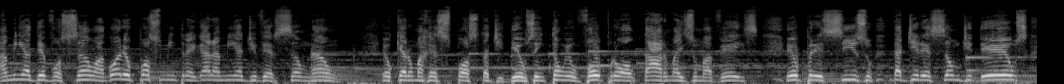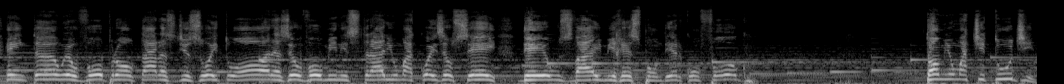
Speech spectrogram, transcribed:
a minha devoção, agora eu posso me entregar à minha diversão. Não, eu quero uma resposta de Deus, então eu vou para o altar mais uma vez. Eu preciso da direção de Deus, então eu vou para o altar às 18 horas. Eu vou ministrar e uma coisa eu sei: Deus vai me responder com fogo. Tome uma atitude.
